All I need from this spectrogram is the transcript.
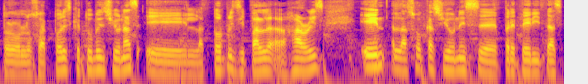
por los actores que tú mencionas, el actor principal Harris, en las ocasiones eh, pretéritas.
